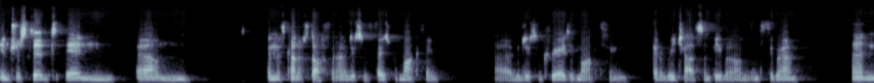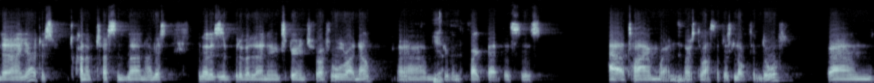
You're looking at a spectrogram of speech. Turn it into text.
interested in um, in this kind of stuff. And to do some Facebook marketing. Uh, I'm going to do some creative marketing. Going to reach out to some people on Instagram, and uh, yeah, just kind of test and learn. I guess you know this is a bit of a learning experience for us all right now, um, yeah. given the fact that this is at a time when most of us are just locked indoors. And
